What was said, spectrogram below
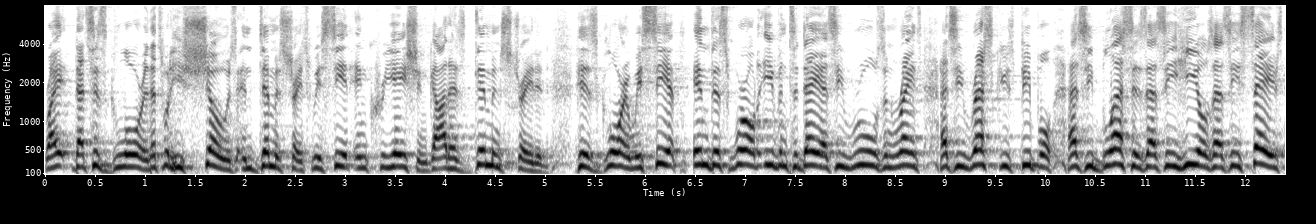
right? That's his glory. That's what he shows and demonstrates. We see it in creation. God has demonstrated his glory. We see it in this world even today as he rules and reigns, as he rescues people, as he blesses, as he heals, as he saves.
